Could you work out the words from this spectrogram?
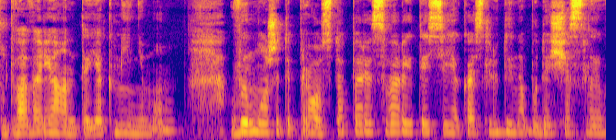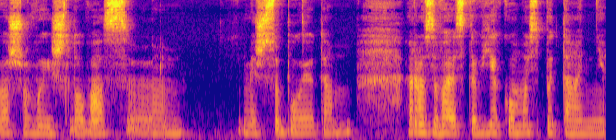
два варіанти, як мінімум. Ви можете просто пересваритися, якась людина буде щаслива, що вийшло вас е, між собою там розвести в якомусь питанні.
